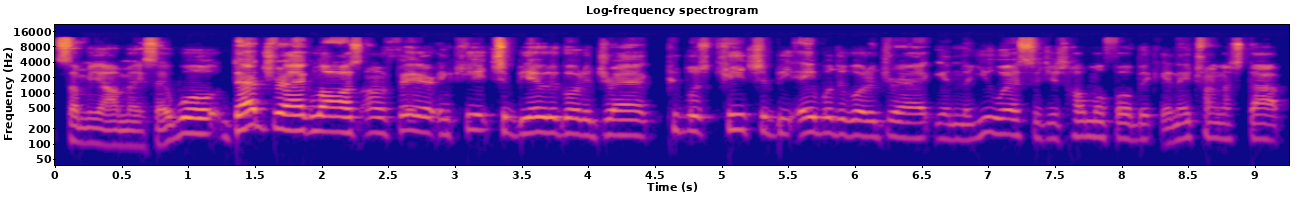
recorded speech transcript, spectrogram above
Some of y'all may say, well, that drag law is unfair and kids should be able to go to drag. People's kids should be able to go to drag. And the US is just homophobic and they're trying to stop,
